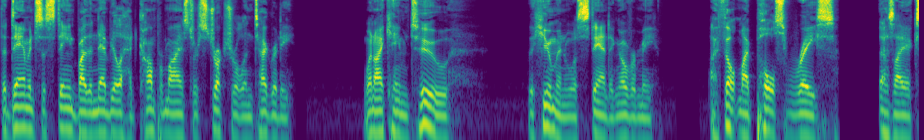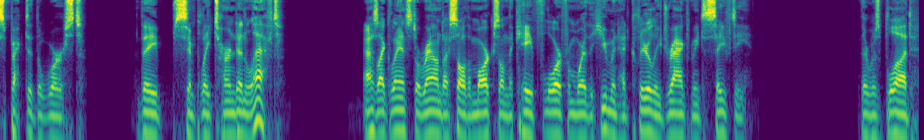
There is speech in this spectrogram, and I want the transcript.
The damage sustained by the nebula had compromised her structural integrity. When I came to, the human was standing over me. I felt my pulse race, as I expected the worst. They simply turned and left. As I glanced around, I saw the marks on the cave floor from where the human had clearly dragged me to safety. There was blood.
